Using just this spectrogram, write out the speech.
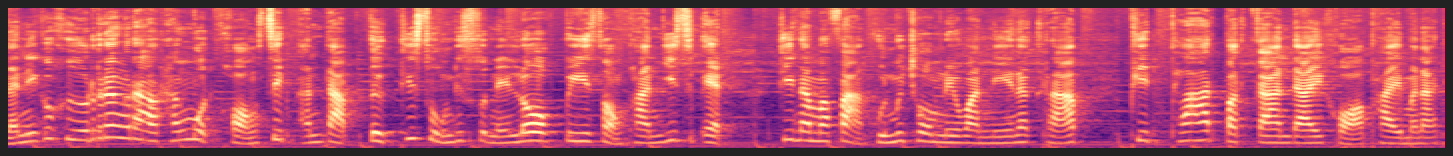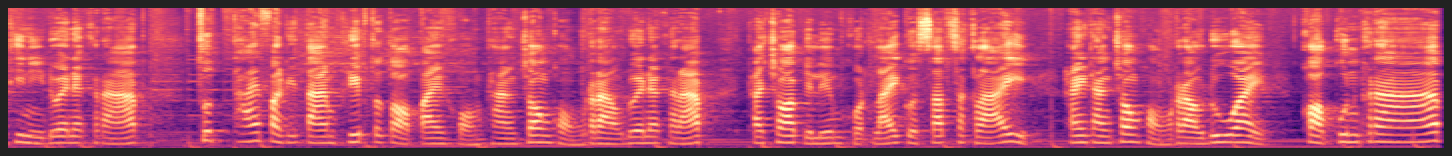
และนี่ก็คือเรื่องราวทั้งหมดของ 10 อันดับตึกที่สูงที่สุดในโลกปี 2021 ที่นำมาฝากคุณผู้ชมในวันนี้นะครับ ผิดพลาดประการใดขออภัยมาณที่นี้ด้วยนะครับ สุดท้ายฝากติดตามคลิปต่อๆไปของทางช่องของเราด้วยนะครับ ถ้าชอบอย่าลืมกดไลค์กด Subscribe ให้ทางช่องของเราด้วย ขอบคุณครับ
